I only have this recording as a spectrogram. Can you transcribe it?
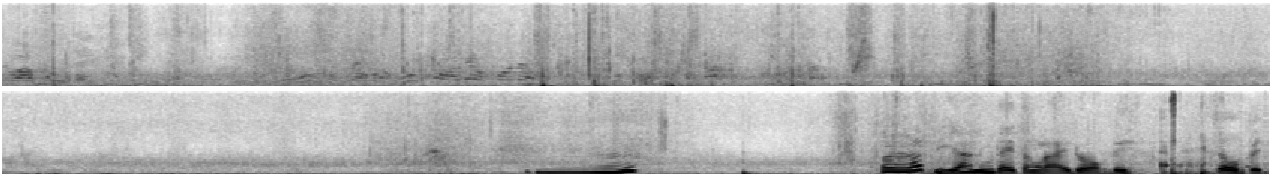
แต่ว่ามือได้จริงๆแบบอืมป้าสิย่านี่ได้ตั้งหลายดอกด้เจ้าเป็น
